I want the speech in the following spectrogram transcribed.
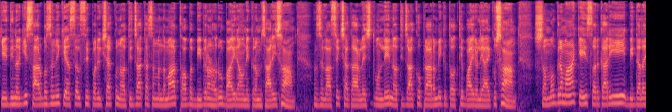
केही दिनअघि सार्वजनिक एसएलसी परीक्षाको नतिजाका सम्बन्धमा थप विवरणहरू बाहिर आउने क्रम जारी छ। जिल्ला शिक्षा कार्यालय चितवनले नतिजाको प्रारम्भिक तथ्य बाहिर ल्याएको छ। समग्रमा केही सरकारी विद्यालय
